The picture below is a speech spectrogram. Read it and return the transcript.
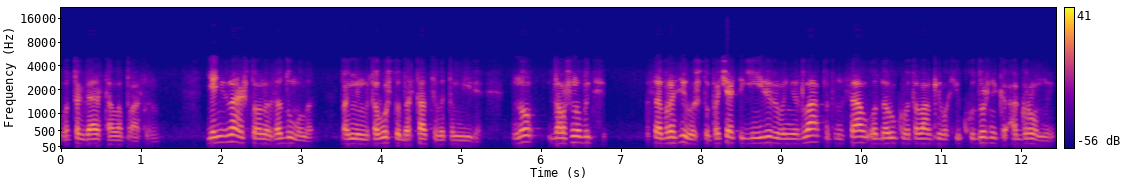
вот тогда я стал опасным. Я не знаю, что она задумала, помимо того, чтобы остаться в этом мире. Но, должно быть, сообразила, что по части генерирования зла потенциал у однорукого талантливого художника огромный.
